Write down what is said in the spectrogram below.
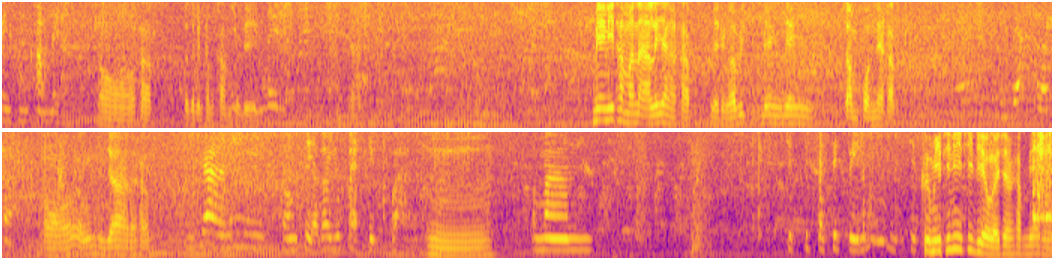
เป็นคำๆเลยค่ะอ๋อครับ ก็จะเป็นคำคำๆพอดีหยิบกินได้เลยเมี่ยงนี้ทำมานานหรือยังอะครับหมายถึงว่าเมี่ยงเมี่ยงจอมพลเนี่ยครับคุณย่าแล้วค่ะอ๋อรุ่นคุณย่านะครับคุณย่านี่ตอนเสียก็อายุแปดสิบกว่าแล้วอืมประมาณเจ็ดสิบแปดสิบปีแล้วมั้ง70คือมีที่นี่ที่เดียวเลยใช่ไหมครับเมี่ยงนี้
